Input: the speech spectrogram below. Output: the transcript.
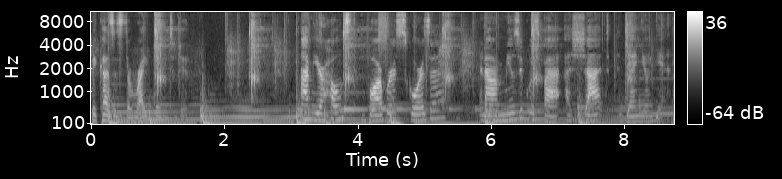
because it's the right thing to do. I'm your host, Barbara Scorza, and our music was by Ashat Daniel Yen.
